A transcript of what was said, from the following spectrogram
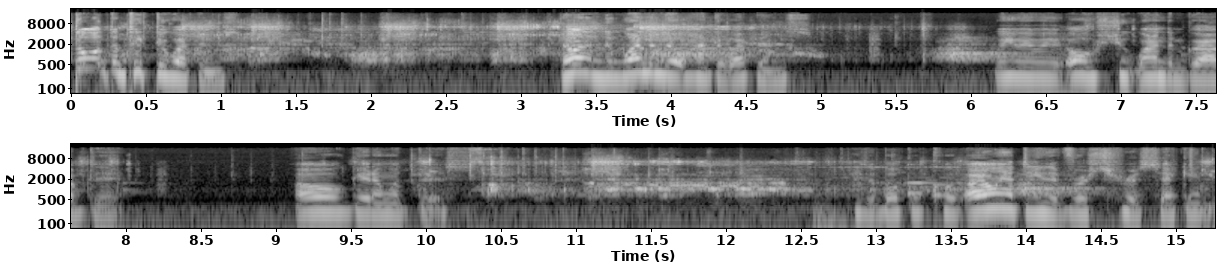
Don't let them take their weapons. No, the one of them don't have their weapons. Wait, wait, wait. Oh, shoot. One of them grabbed it. I'll get him with this. He's a buckle coat. I only have to use it first for a second.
